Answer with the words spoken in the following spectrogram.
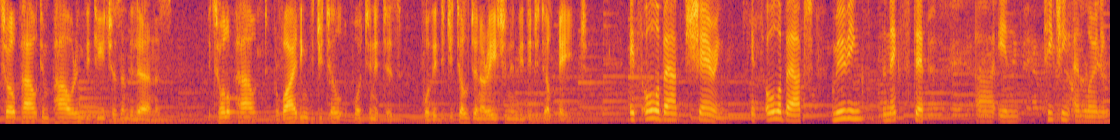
It's all about empowering the teachers and the learners. It's all about providing digital opportunities for the digital generation in the digital age. It's all about sharing. It's all about moving the next step uh, in teaching and learning.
